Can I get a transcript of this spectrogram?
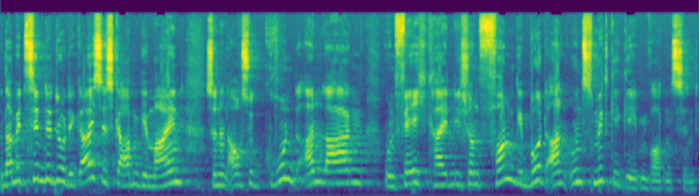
Und damit sind nicht nur die Geistesgaben gemeint, sondern auch so Grundanlagen und Fähigkeiten, die schon von Geburt an uns mitgegeben worden sind.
